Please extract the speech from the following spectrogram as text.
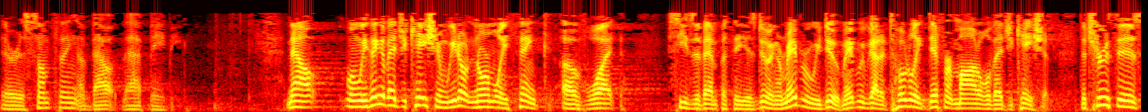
There is something about that baby. Now, when we think of education, we don't normally think of what Seeds of Empathy is doing. Or maybe we do. Maybe we've got a totally different model of education. The truth is,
